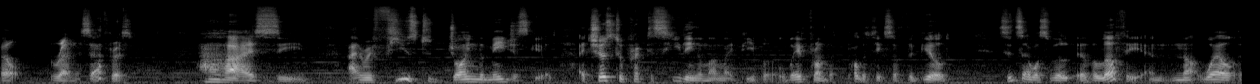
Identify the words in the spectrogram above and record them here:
Well, Athrys. Ah, I see. I refused to join the Mages Guild. I chose to practice healing among my people, away from the politics of the guild. Since I was Velothi and not well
